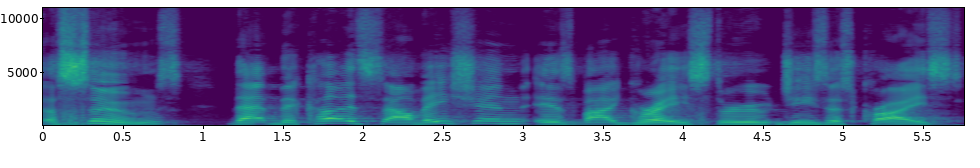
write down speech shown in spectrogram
assumes that because salvation is by grace through Jesus Christ,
